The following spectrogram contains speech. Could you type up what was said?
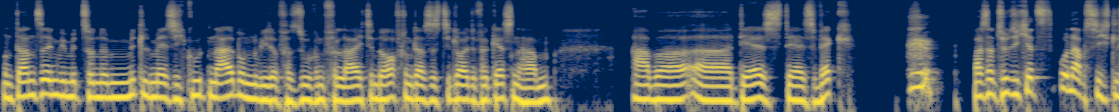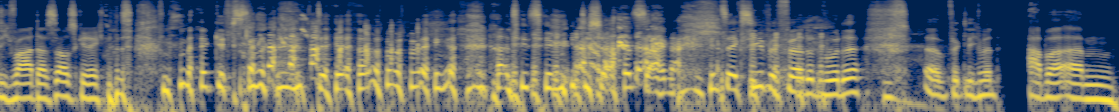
Und dann irgendwie mit so einem mittelmäßig guten Album wieder versuchen, vielleicht, in der Hoffnung, dass es die Leute vergessen haben. Aber äh, der ist, der ist weg. Was natürlich jetzt unabsichtlich war, dass ausgerechnet Mel Gibson, der antisemitische Aussagen ins Exil befördert wurde, äh, wirklich mit. Aber ähm,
